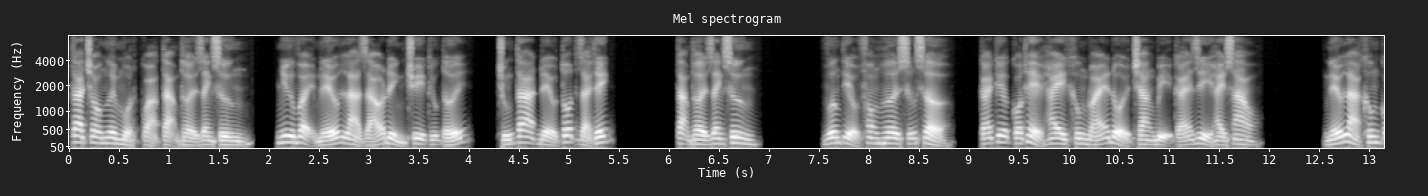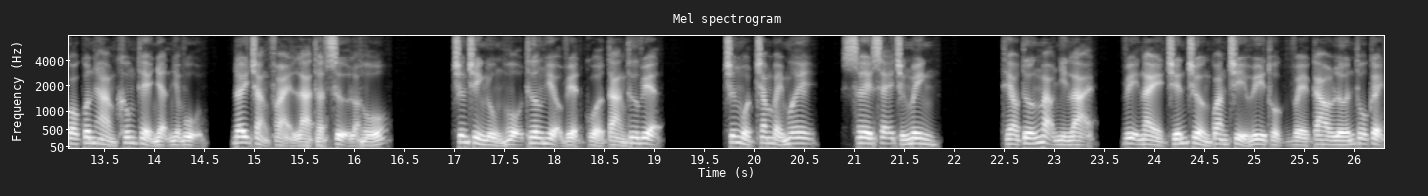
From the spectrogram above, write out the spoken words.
ta cho ngươi một quả tạm thời danh sưng, như vậy nếu là giáo đình truy cứu tới, chúng ta đều tốt giải thích. Tạm thời danh sưng. Vương Tiểu Phong hơi sững sở, cái kia có thể hay không đoái đổi trang bị cái gì hay sao? Nếu là không có quân hàm không thể nhận nhiệm vụ, đây chẳng phải là thật sự là hố. Chương trình ủng hộ thương hiệu Việt của Tàng Thư Viện. Chương 170, C sẽ chứng minh. Theo tướng Mạo nhìn lại, vị này chiến trường quan chỉ huy thuộc về cao lớn thô kệch,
